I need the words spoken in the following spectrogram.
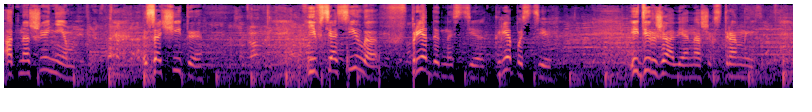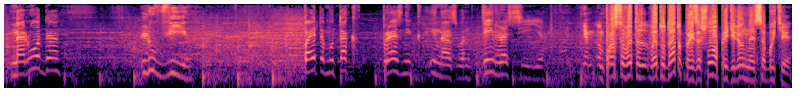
отношением защиты. И вся сила в преданности, крепости и державия наших страны, народа, любви. Поэтому так праздник и назван День России. Ну, Просто в эту, в эту дату произошло определенное событие.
